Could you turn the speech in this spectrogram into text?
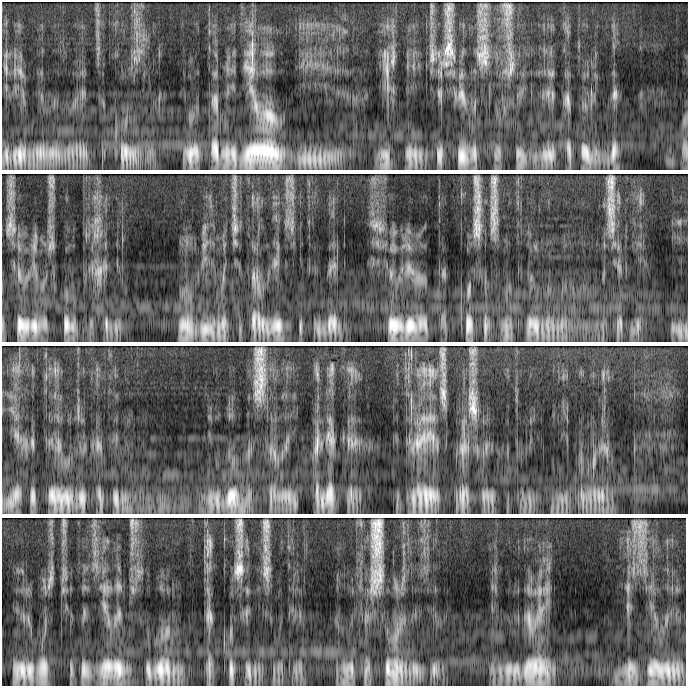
деревня называется Козлы. И вот там я делал, и ихний священнослужитель, католик, да, он все время в школу приходил. Ну, видимо, читал лекции и так далее. Все время так косо смотрел на, на Сергея. И я как-то уже как-то неудобно стало. И поляка Петра я спрашиваю, который мне помогал. Я говорю, может, что-то сделаем, чтобы он так косо не смотрел? Он говорит, а что можно сделать? Я говорю, давай я сделаю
